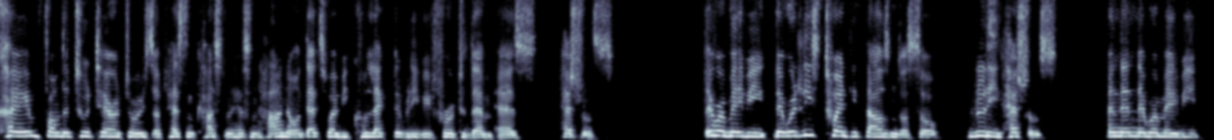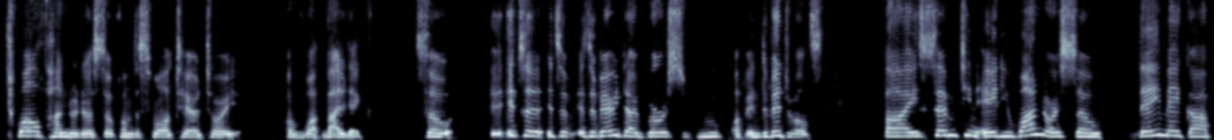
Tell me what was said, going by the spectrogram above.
came from the two territories of Hessen Kassel and Hessen Hanau, and that's why we collectively refer to them as Hessians. There were maybe, there were at least 20,000 or so really Hessians. And then there were maybe 1200 or so from the small territory of Waldeck. So it's a, it's a, it's a very diverse group of individuals. By 1781 or so, they make up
